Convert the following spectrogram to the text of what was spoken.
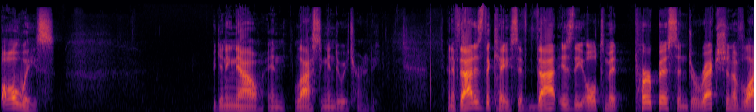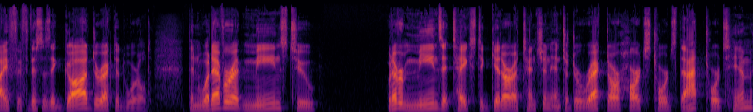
always, beginning now and lasting into eternity. And if that is the case, if that is the ultimate purpose and direction of life, if this is a God directed world, then whatever it means to whatever means it takes to get our attention and to direct our hearts towards that, towards Him,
